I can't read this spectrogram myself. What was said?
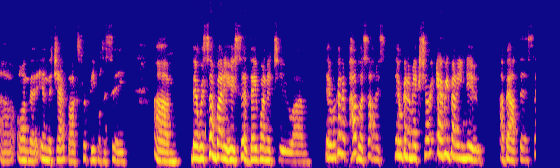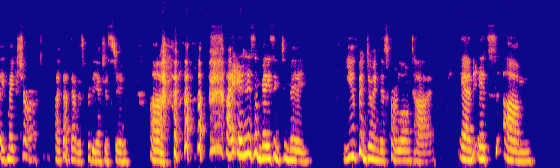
uh, on the in the chat box for people to see. Um, there was somebody who said they wanted to, um, they were going to publicize, they were going to make sure everybody knew about this. They'd make sure. I thought that was pretty interesting. I, it is amazing to me. You've been doing this for a long time, and it's um,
